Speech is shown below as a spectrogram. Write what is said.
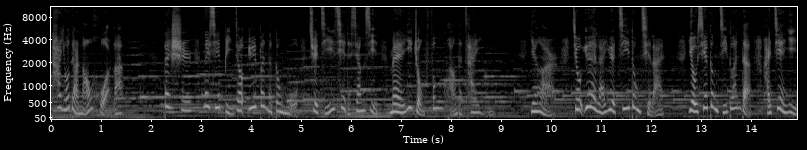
他有点恼火了。但是那些比较愚笨的动物却急切地相信每一种疯狂的猜疑，因而就越来越激动起来。有些更极端的还建议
